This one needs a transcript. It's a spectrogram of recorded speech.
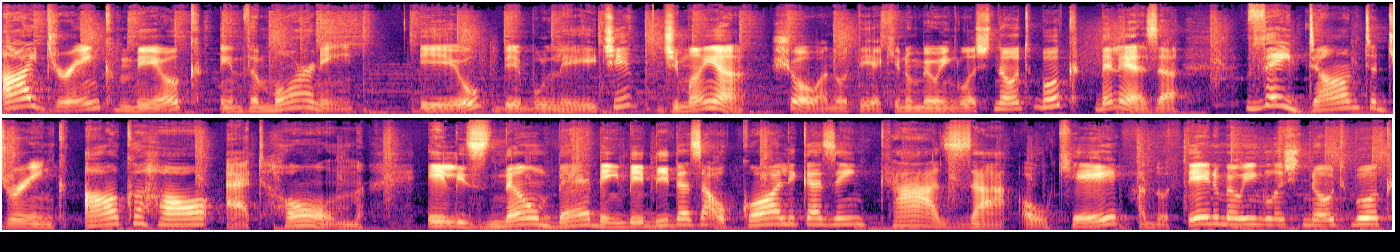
I drink milk in the morning. Eu bebo leite de manhã. Show, anotei aqui no meu English Notebook. Beleza. They don't drink alcohol at home. Eles não bebem bebidas alcoólicas em casa, ok? Anotei no meu English Notebook,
